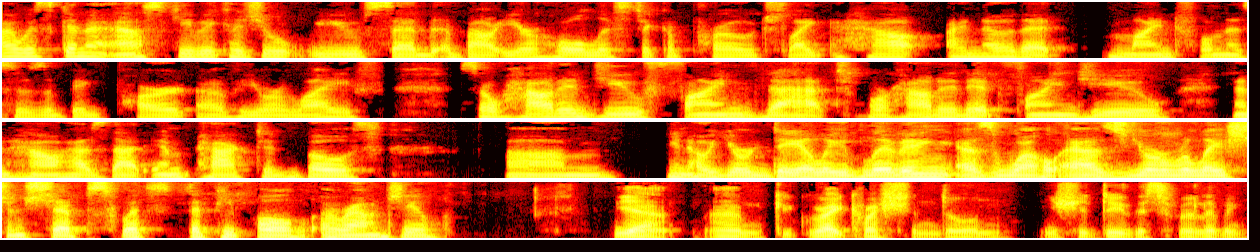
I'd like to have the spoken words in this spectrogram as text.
I was going to ask you because you you said about your holistic approach like how I know that mindfulness is a big part of your life. So how did you find that or how did it find you and how has that impacted both um, you know your daily living as well as your relationships with the people around you? Yeah, um, great question, Dawn. You should do this for a living.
